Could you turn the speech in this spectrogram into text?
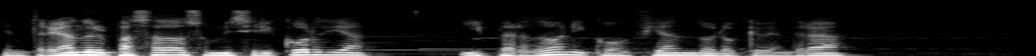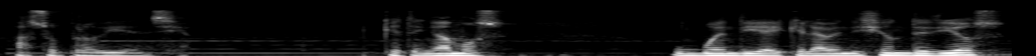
entregando el pasado a su misericordia y perdón y confiando lo que vendrá a su providencia. Que tengamos un buen día y que la bendición de Dios,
